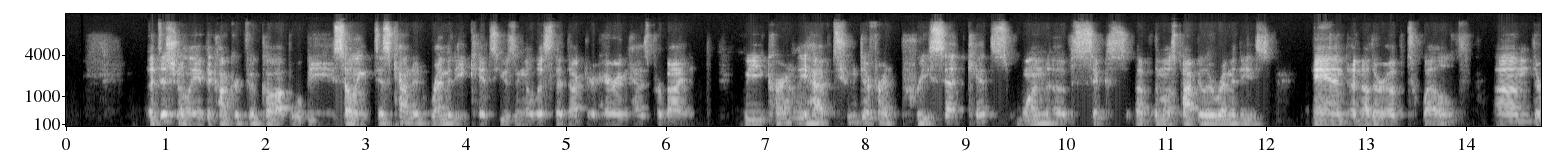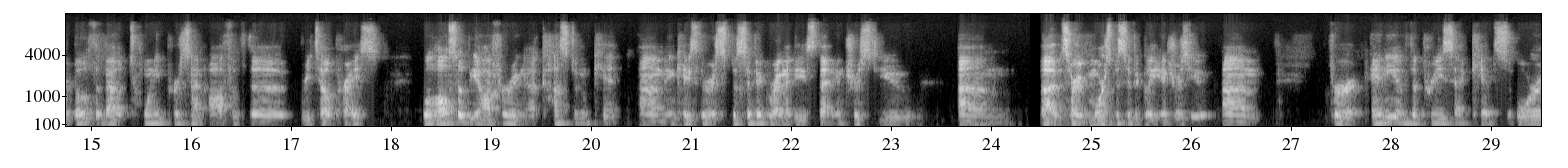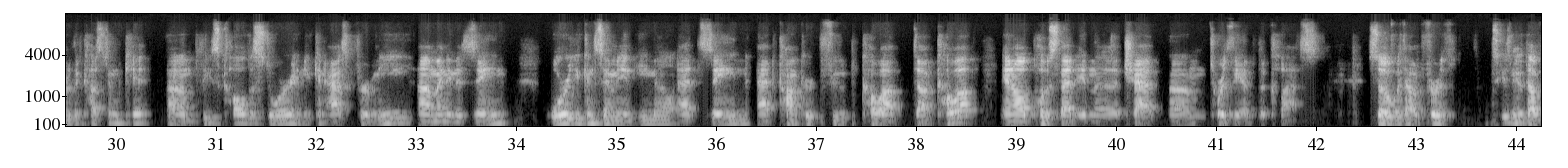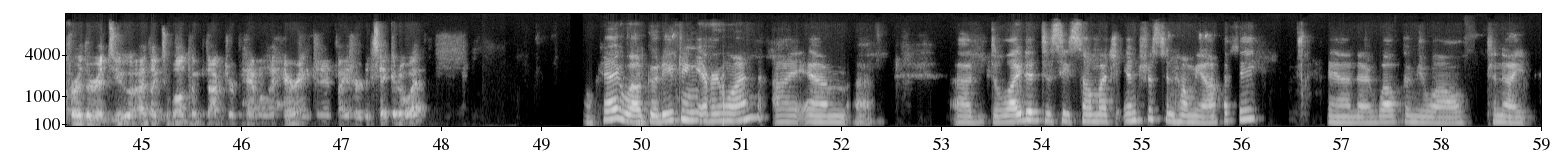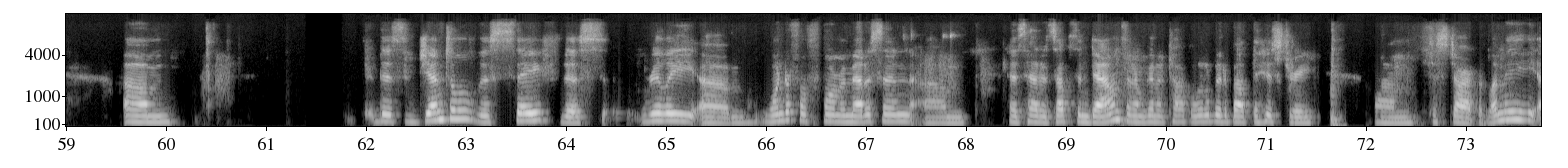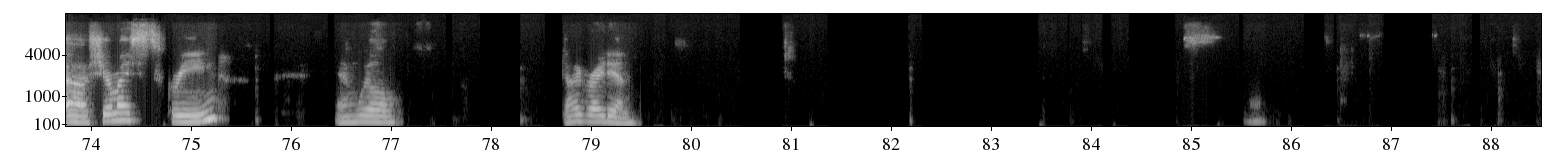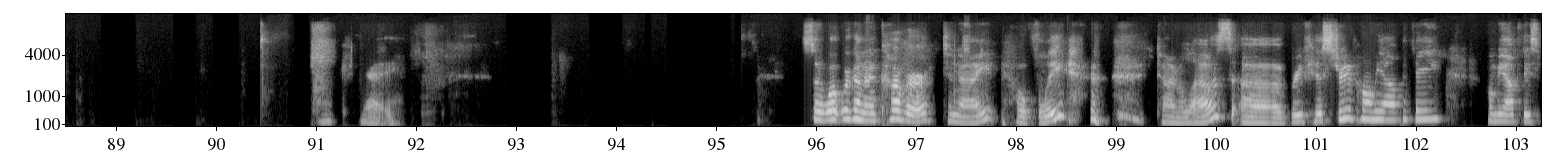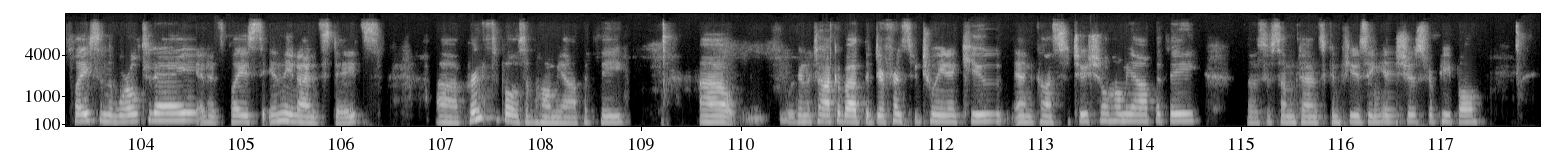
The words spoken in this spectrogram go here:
Additionally, the Concord Food Co-op will be selling discounted remedy kits using a list that Dr. Herring has provided. We currently have two different preset kits, one of six of the most popular remedies and another of 12. Um, they're both about 20% off of the retail price. We'll also be offering a custom kit um, in case there are specific remedies that interest you, um, uh, sorry, more specifically interest you. Um, for any of the preset kits or the custom kit, um, please call the store and you can ask for me. Uh, my name is Zane, or you can send me an email at zane at concordfoodcoop.coop and I'll post that in the chat um, towards the end of the class. So without further, excuse me, without further ado, I'd like to welcome Dr. Pamela Herring and invite her to take it away. Okay, well, good evening, everyone. I am uh, uh, delighted to see so much interest in homeopathy and I welcome you all tonight. Um, this gentle, this safe, this really um, wonderful form of medicine um, has had its ups and downs, and I'm going to talk a little bit about the history um, to start. But let me uh, share my screen, and we'll dive right in. Okay. So what we're going to cover tonight, hopefully, time allows, a brief history of homeopathy, homeopathy's place in the world today and its place in the United States, uh, principles of homeopathy. Uh, we're going to talk about the difference between acute and constitutional homeopathy. Those are sometimes confusing issues for people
